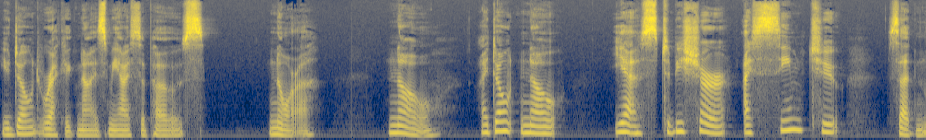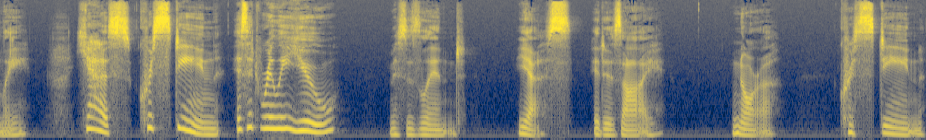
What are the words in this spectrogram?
You don't recognize me, I suppose. Nora. No, I don't know. Yes, to be sure, I seem to. Suddenly. Yes, Christine, is it really you? Mrs. Linde. Yes, it is I. Nora. Christine,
